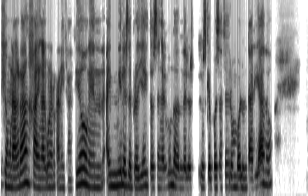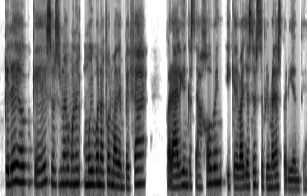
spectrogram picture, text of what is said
en una granja, en alguna organización, hay miles de proyectos en el mundo donde los, los, que puedes hacer un voluntariado. Creo que eso es una muy buena forma de empezar para alguien que sea joven y que vaya a ser su primera experiencia.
